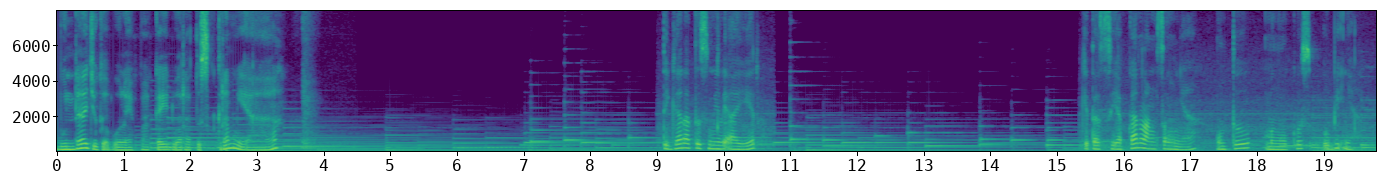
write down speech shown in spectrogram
Bunda juga boleh pakai 200 gram ya. Tiga ratus ml air. Kita siapkan langsungnya untuk mengukus ubinya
